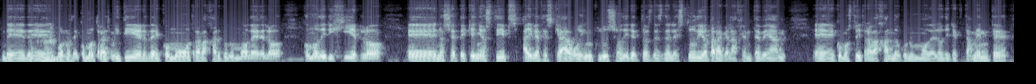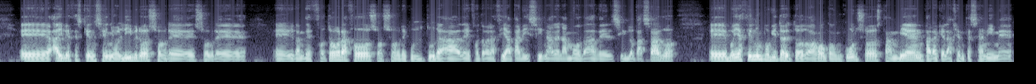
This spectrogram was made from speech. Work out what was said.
De, bueno, de cómo transmitir, de cómo trabajar con un modelo, cómo dirigirlo, eh, no sé, pequeños tips. Hay veces que hago incluso directos desde el estudio para que la gente vean eh, cómo estoy trabajando con un modelo directamente. Eh, hay veces que enseño libros sobre, sobre grandes fotógrafos o sobre cultura de fotografía parisina de la moda del siglo pasado. Eh, voy haciendo un poquito de todo, hago concursos también para que la gente se anime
